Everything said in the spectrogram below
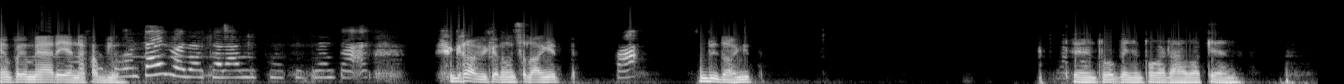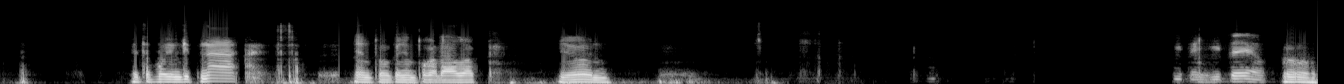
Yan po yung may-ari yan naka-blue. Kung tayo wala sa langit na sobrang taas. Grabe ka naman sa langit. Pa? Hindi langit. Yan po, ganyan po kalawak yan. Ito po yung gitna. Yan po, ganyan po kalawak. Yun. Kita-kita yun. Oo.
